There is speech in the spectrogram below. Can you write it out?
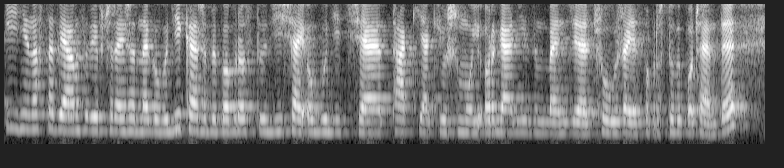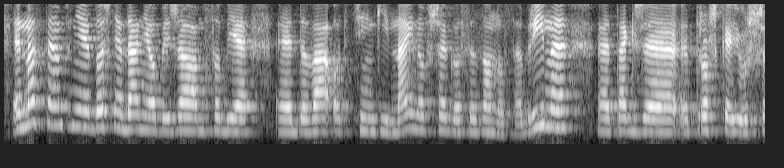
i nie nastawiałam sobie wczoraj żadnego budzika, żeby po prostu dzisiaj obudzić się tak, jak już mój organizm będzie czuł, że jest po prostu wypoczęty. E, Następnie do śniadania obejrzałam sobie e, dwa odcinki najnowszego sezonu Sabriny, także troszkę już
